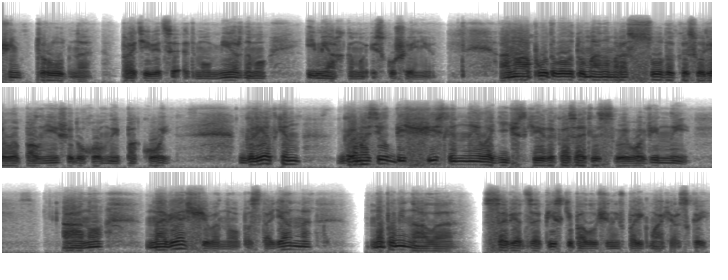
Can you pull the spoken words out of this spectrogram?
очень трудно противиться этому мирному и мягкому искушению. Оно опутывало туманом рассудок и сулило полнейший духовный покой. Глеткин громозил бесчисленные логические доказательства его вины, а оно навязчиво, но постоянно напоминало совет записки, полученный в парикмахерской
